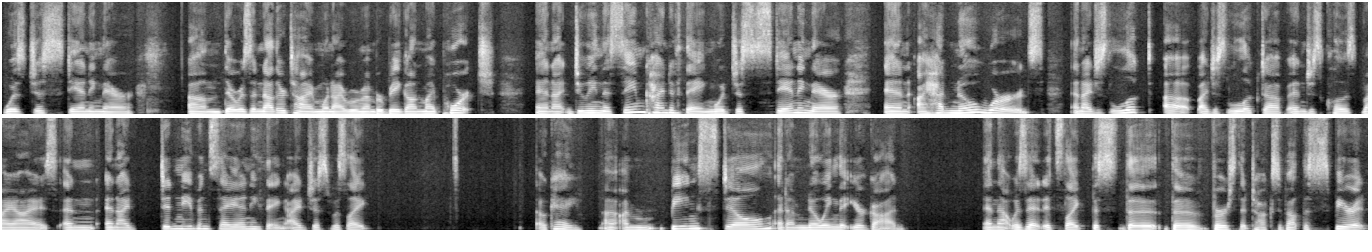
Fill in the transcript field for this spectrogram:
was just standing there. Um, there was another time when I remember being on my porch and I, doing the same kind of thing with just standing there and I had no words and I just looked up. I just looked up and just closed my eyes and and I didn't even say anything. I just was like okay, I'm being still and I'm knowing that you're God. And that was it. It's like this the the verse that talks about the spirit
